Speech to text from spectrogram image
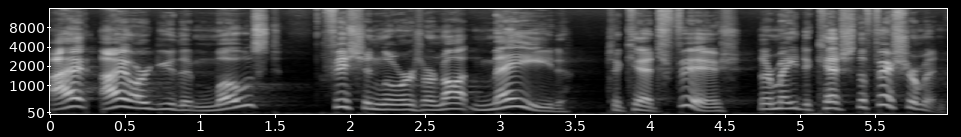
I, I argue that most fishing lures are not made to catch fish. They're made to catch the fishermen.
